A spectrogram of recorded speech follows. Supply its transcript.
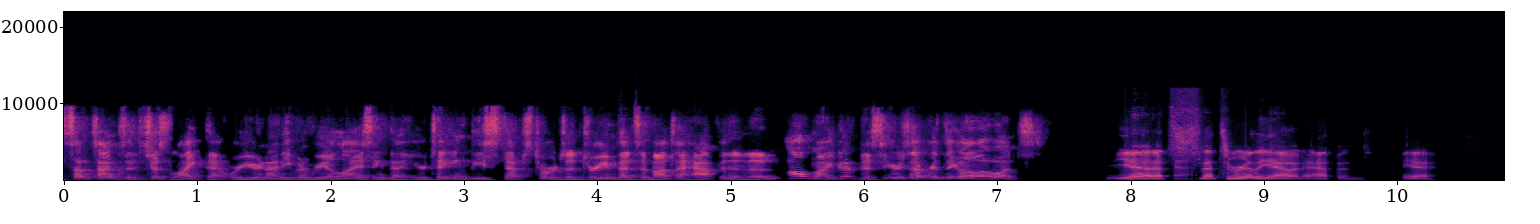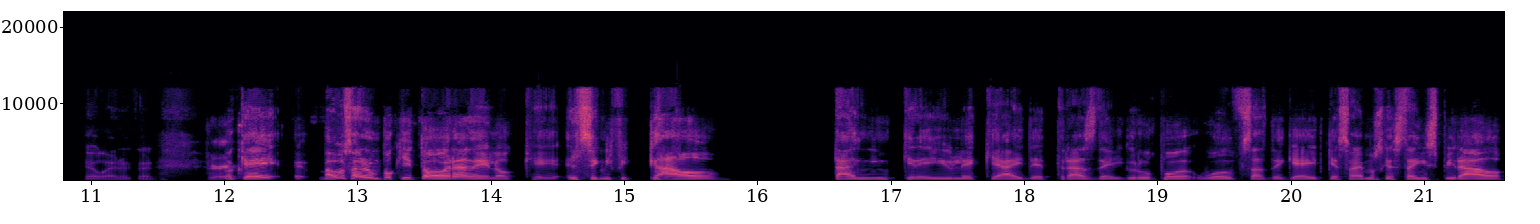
sometimes it's just like that, where you're not even realizing that you're taking these steps towards a dream that's about to happen, and then, oh my goodness, here's everything all at once. Yeah, that's yeah. that's really how it happened. Yeah. Qué bueno, good. Very ok, cool. Eh, vamos a hablar un poquito ahora de lo que el significado tan increíble que hay detrás del grupo Wolves at the Gate, que sabemos que está inspirado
